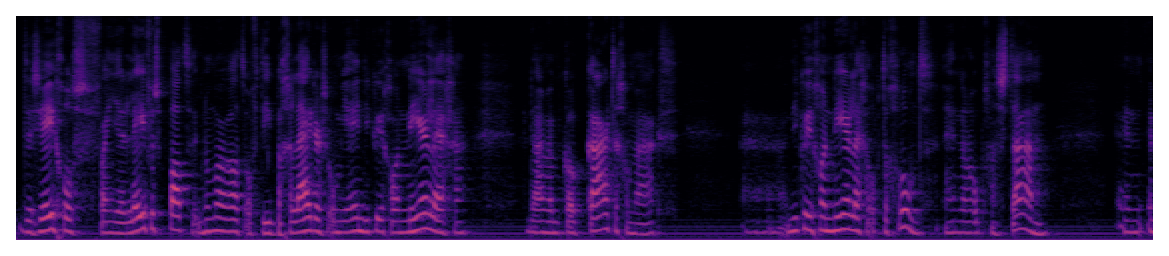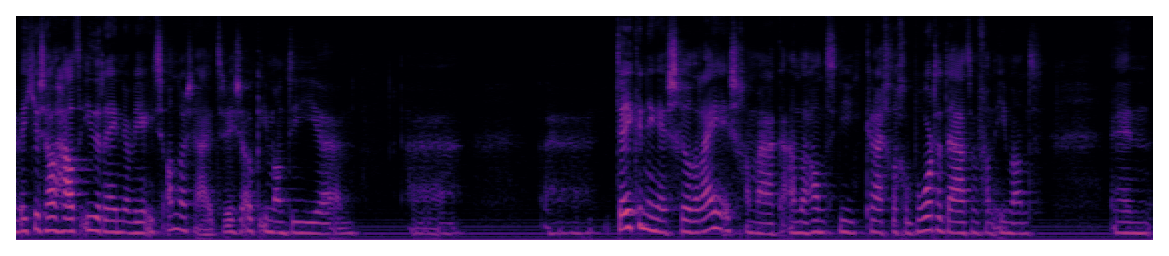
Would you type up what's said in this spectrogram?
de zegels van je levenspad, noem maar wat, of die begeleiders om je heen, die kun je gewoon neerleggen. Daarom heb ik ook kaarten gemaakt. Die kun je gewoon neerleggen op de grond en daarop gaan staan. En, en, weet je, zo haalt iedereen er weer iets anders uit. Er is ook iemand die tekeningen, schilderijen is gaan maken aan de hand. Die krijgt de geboortedatum van iemand en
